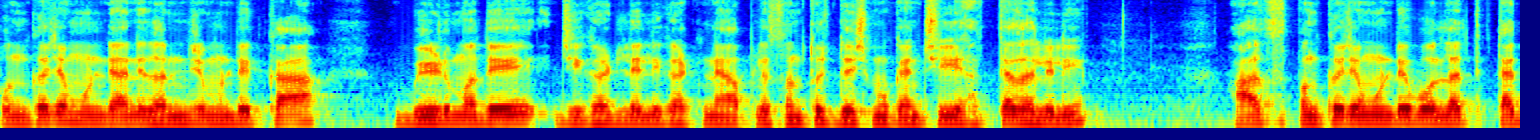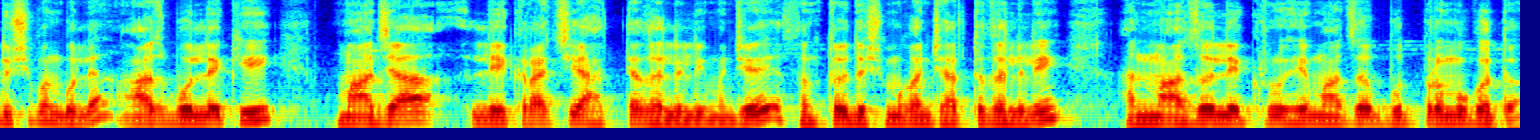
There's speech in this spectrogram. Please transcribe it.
पंकजा मुंडे आणि धनंजय मुंडे का बीडमध्ये जी घडलेली घटना आपले संतोष देशमुख यांची हत्या झालेली. आज पंकजा मुंडे बोलला त्या दिवशी पण बोलल्या आज बोलले की माझ्या लेकराची हत्या झालेली म्हणजे संतोष देशमुखांची हत्या झालेली आणि माझं लेकरू हे माझं भूतप्रमुख होतं.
